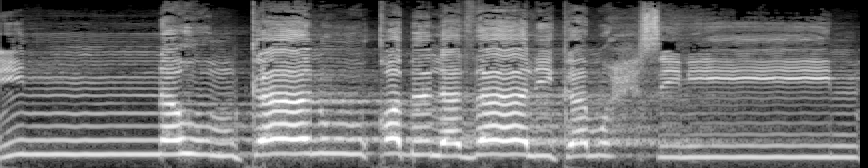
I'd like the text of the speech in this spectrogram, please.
إنهم كانوا قبل ذلك محسنين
